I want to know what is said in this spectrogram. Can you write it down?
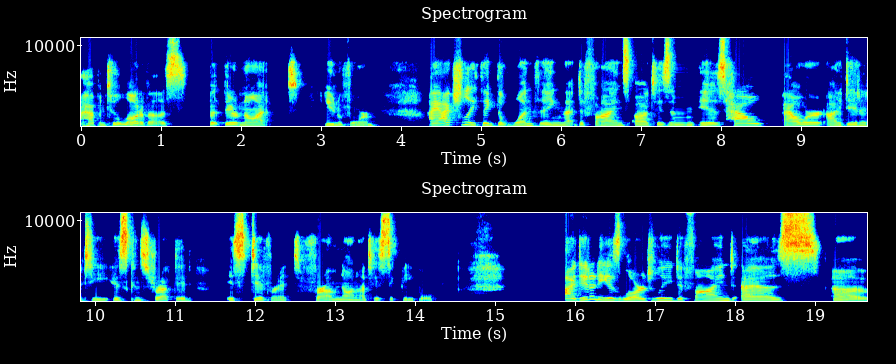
happen to a lot of us, but they're not uniform. I actually think the one thing that defines autism is how our identity is constructed is different from non autistic people identity is largely defined as uh,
